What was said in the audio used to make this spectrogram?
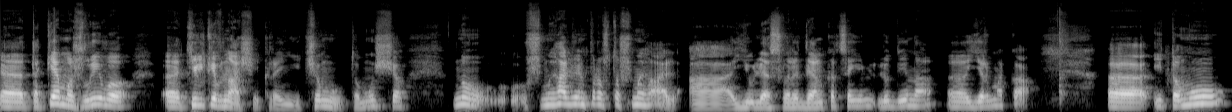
Е, Таке можливо е, тільки в нашій країні. Чому? Тому що ну, Шмигаль він просто Шмигаль, а Юлія Свериденко це людина е, Єрмака. І тому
